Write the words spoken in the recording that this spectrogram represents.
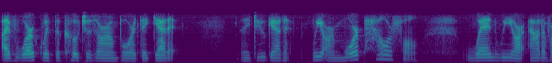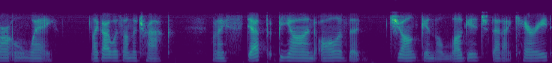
I've worked with, the coaches are on board. They get it. They do get it. We are more powerful when we are out of our own way, like I was on the track. When I step beyond all of the junk and the luggage that I carried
